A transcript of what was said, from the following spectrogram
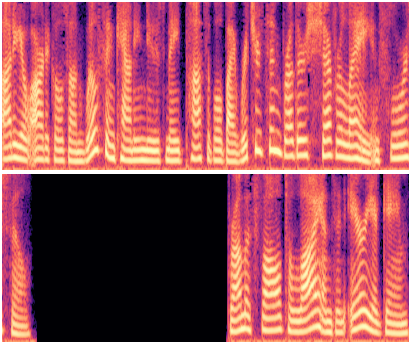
Audio articles on Wilson County News made possible by Richardson Brothers Chevrolet in Floresville. Brahmas fall to Lions in area game,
